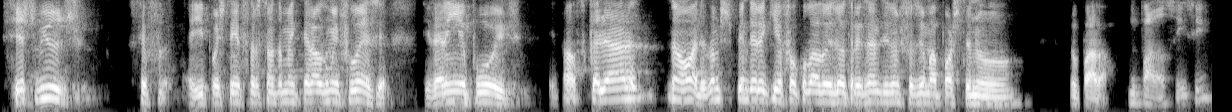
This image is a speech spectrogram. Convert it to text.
se estes miúdos, se, aí depois tem a federação também que ter alguma influência, tiverem apoios e tal, se calhar, não, olha, vamos suspender aqui a faculdade dois ou três anos e vamos fazer uma aposta no, no paddle. No paddle, sim, sim.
